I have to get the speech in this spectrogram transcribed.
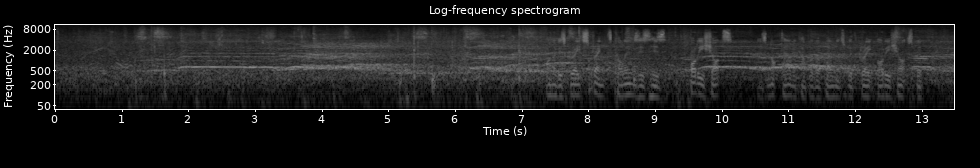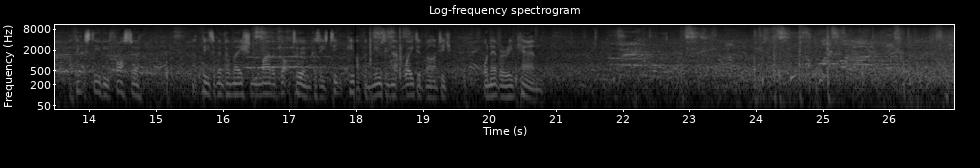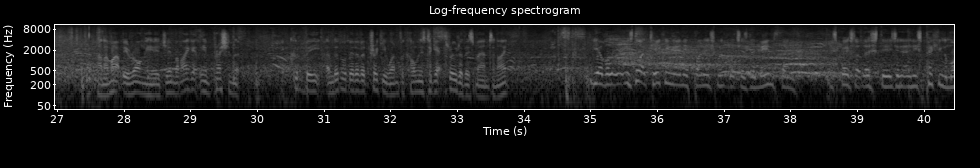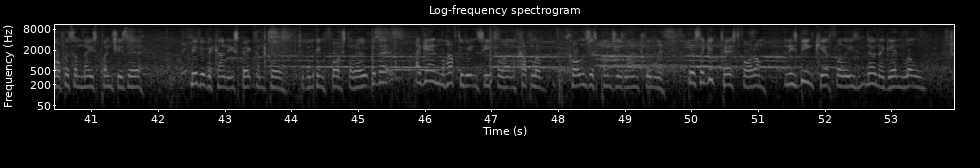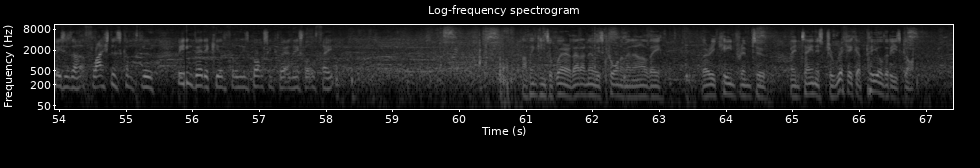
One of his great strengths, Collins, is his body shots He's knocked out a couple of opponents with great body shots, but I think Stevie Foster, that piece of information might have got to him because he's keeping up and using that weight advantage whenever he can. And I might be wrong here, Jim, but I get the impression that it could be a little bit of a tricky one for Collins to get through to this man tonight. Yeah, well, he's not taking any punishment, which is the main thing, especially at this stage, and, and he's picking them off with some nice punches there. Maybe we can't expect them to, to be knocking Foster out, but again, we'll have to wait and see till a, a couple of Collins' punches land cleanly. But it's a good test for him, and he's being careful. He's now and again little traces of flashness come through, being very careful, and he's boxing quite a nice little fight. I think he's aware of that. I know his cornermen are. They very keen for him to maintain this terrific appeal that he's got,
